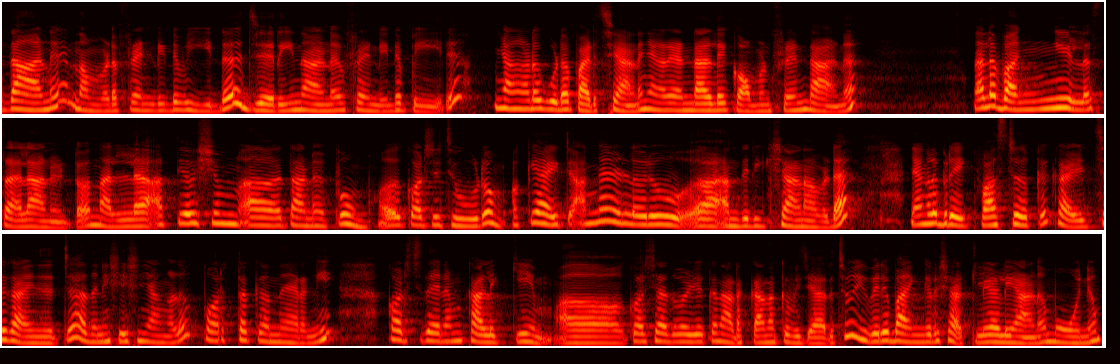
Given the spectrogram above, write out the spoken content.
ഇതാണ് നമ്മുടെ ഫ്രണ്ടിന്റെ വീട്. ജെറി എന്നാണ് ഫ്രണ്ടിന്റെ പേര്. ഞങ്ങളുടെ കൂടെ പഠിച്ചതാണ് ഞങ്ങൾ രണ്ടാളുടെയും കോമൺ ഫ്രണ്ടാണ് നല്ല ഭംഗിയുള്ള സ്ഥലമാണ് കേട്ടോ നല്ല അത്യാവശ്യം തണുപ്പും കുറച്ച് ചൂടും ഒക്കെ ആയിട്ട് അങ്ങനെയുള്ളൊരു അന്തരീക്ഷമാണ് അവിടെ. ഞങ്ങൾ ബ്രേക്ക്ഫാസ്റ്റ് ഒക്കെ കഴിച്ച് കഴിഞ്ഞിട്ട് അതിനുശേഷം ഞങ്ങൾ പുറത്തൊക്കെ ഒന്ന് ഇറങ്ങി കുറച്ച് നേരം കളിക്കുകയും കുറച്ച് അതുവഴിയൊക്കെ നടക്കാമെന്നൊക്കെ വിചാരിച്ചു. ഇവർ ഭയങ്കര ഷട്ടിൽ കളിയാണ് മോനും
